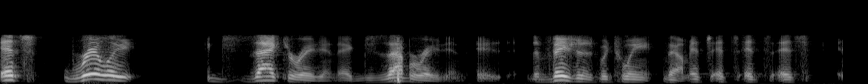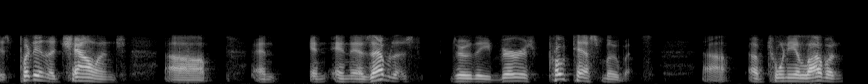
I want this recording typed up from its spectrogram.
it's really exaggerating, exaggerating the visions between them. It's it's it's it's it's put in a challenge, uh, and and and as evidenced through the various protest movements uh, of 2011,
